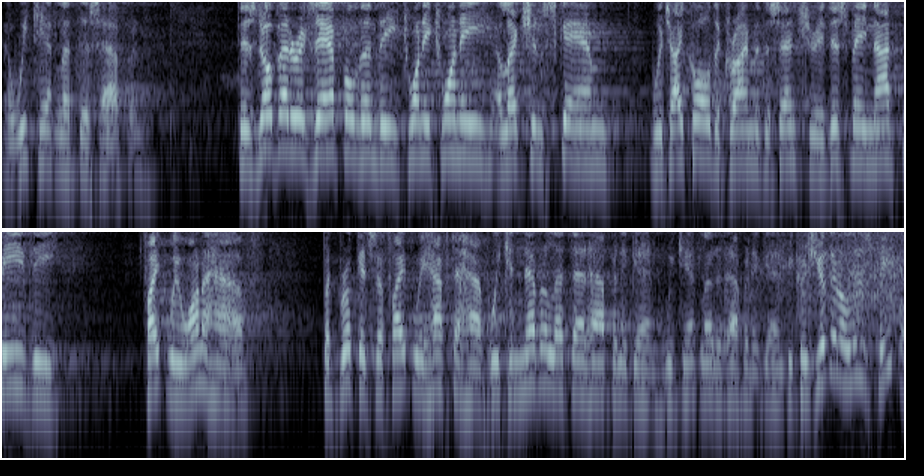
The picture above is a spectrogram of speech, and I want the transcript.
And we can't let this happen. There's no better example than the 2020 election scam which I call the crime of the century. This may not be the fight we want to have, but Brooke, it's a fight we have to have. We can never let that happen again. We can't let it happen again because you're going to lose people.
